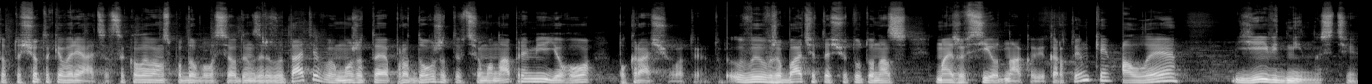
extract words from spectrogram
Тобто, що таке варіація? Це коли вам сподобався один з результатів, ви можете продовжити в цьому напрямі його покращувати. Тобто, Ви вже бачите, що тут у нас майже всі однакові картинки, але є й відмінності.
